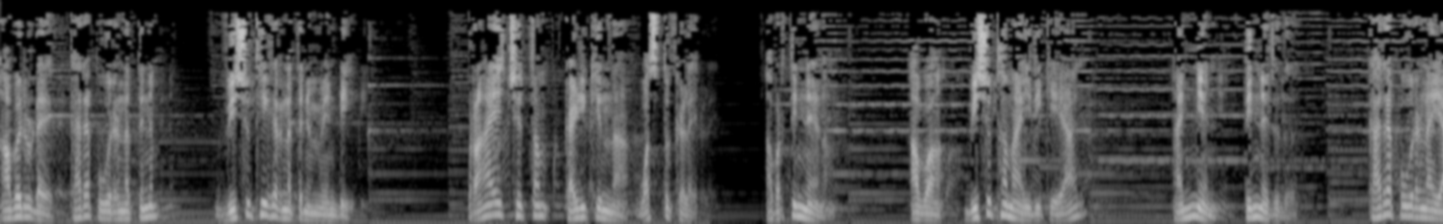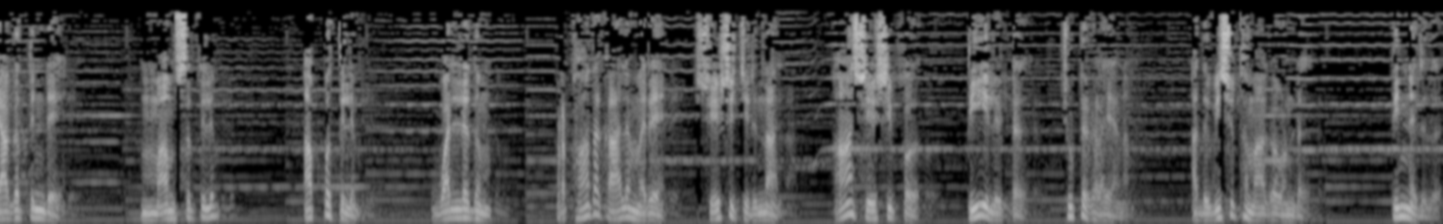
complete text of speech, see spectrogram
അവരുടെ കരപൂരണത്തിനും വിശുദ്ധീകരണത്തിനും വേണ്ടി പ്രായച്ചിത്തം കഴിക്കുന്ന വസ്തുക്കളെ അവർ തിന്നേണം. അവ വിശുദ്ധമായിരിക്കയാൽ അന്യൻ തിന്നരുത്. കരപൂരണയാഗത്തിന്റെ മാംസത്തിലും അപ്പത്തിലും വല്ലതും പ്രഭാതകാലം വരെ ശേഷിച്ചിരുന്നാൽ ആ ശേഷിപ്പ് തീയിലിട്ട് ചുട്ടുകളയണം. അത് വിശുദ്ധമാകൊണ്ട് തിന്നരുത്.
